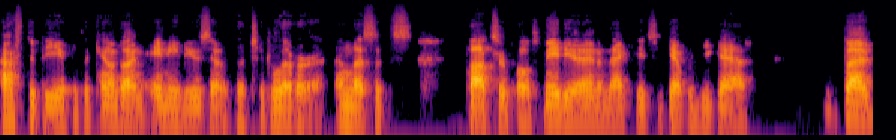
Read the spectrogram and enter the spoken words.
have to be able to count on any news outlet to deliver, unless it's Fox or Postmedia, And in that case, you get what you get. But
